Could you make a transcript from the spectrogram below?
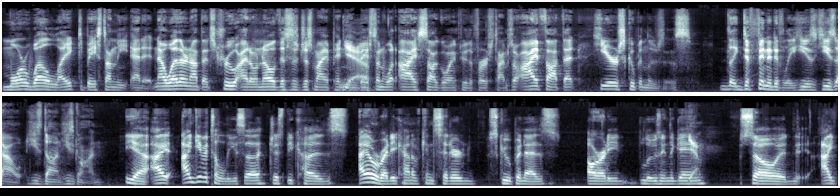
more well liked based on the edit. Now whether or not that's true, I don't know. This is just my opinion Yeah. based on what I saw going through the first time. So I thought that here Skupin loses. Like definitively. He is he's out. He's done. He's gone. Yeah, I I give it to Lisa just because I already kind of considered Skupin as already losing the game. Yeah. So it- I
